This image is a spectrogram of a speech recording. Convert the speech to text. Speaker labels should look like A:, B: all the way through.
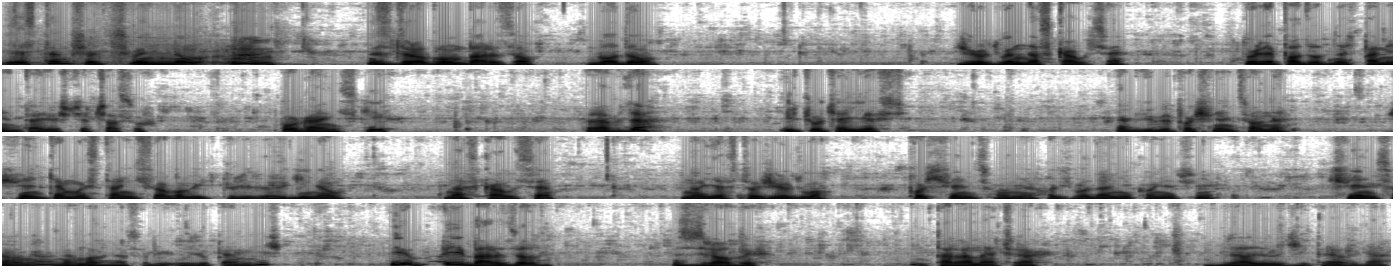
A: Jestem przed słynną, zdrową bardzo wodą, źródłem na skałce, które podobno pamięta jeszcze czasów pogańskich, prawda? I tutaj jest jak gdyby poświęcone świętemu Stanisławowi, który zginął na skałce. No jest to źródło poświęcone, choć woda niekoniecznie święcona, no można sobie uzupełnić i, i bardzo zdrowych parametrach dla ludzi, prawda?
